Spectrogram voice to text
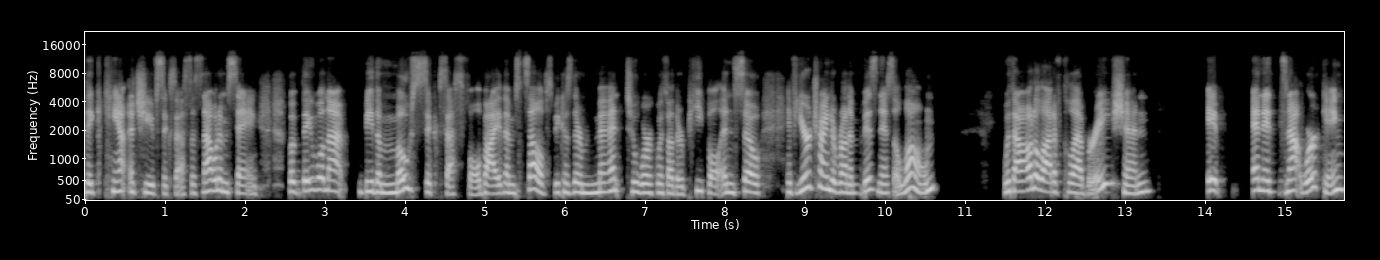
they can't achieve success. That's not what I'm saying, but they will not be the most successful by themselves because they're meant to work with other people. And so if you're trying to run a business alone without a lot of collaboration, it and it's not working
